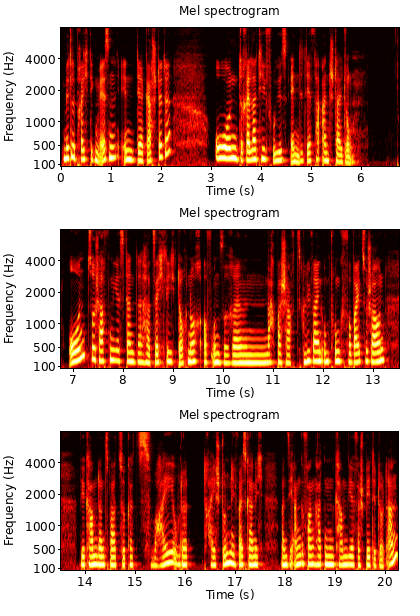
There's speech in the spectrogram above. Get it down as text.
mittelprächtigem Essen in der Gaststätte und relativ frühes Ende der Veranstaltung. Und so schaffen wir es dann tatsächlich doch noch auf unseren Nachbarschaftsglühweinumtrunk vorbeizuschauen. Wir kamen dann zwar circa zwei oder drei Stunden, ich weiß gar nicht, wann sie angefangen hatten, kamen wir verspätet dort an.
